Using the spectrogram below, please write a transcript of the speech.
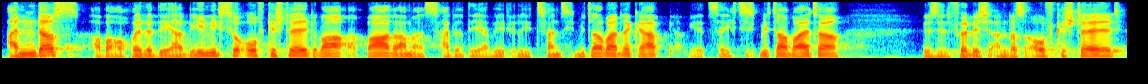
anders, aber auch weil der DHB nicht so aufgestellt war. war. Damals hat der DHB vielleicht 20 Mitarbeiter gehabt, wir haben jetzt 60 Mitarbeiter. Wir sind völlig anders aufgestellt.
